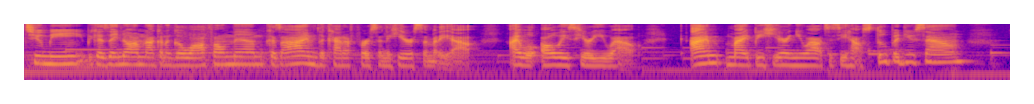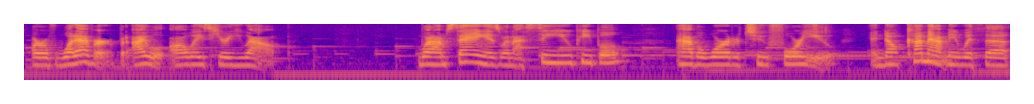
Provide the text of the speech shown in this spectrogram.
to me because they know I'm not going to go off on them because I'm the kind of person to hear somebody out. I will always hear you out. I might be hearing you out to see how stupid you sound or whatever, but I will always hear you out. What I'm saying is when I see you people, I have a word or two for you. And don't come at me with the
